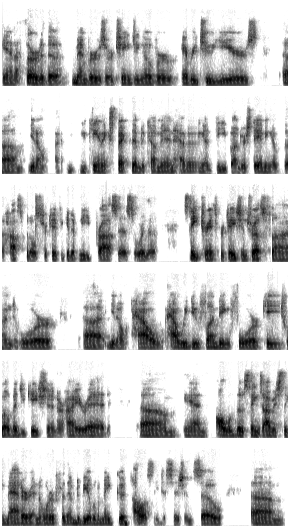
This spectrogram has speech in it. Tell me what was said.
and a third of the members are changing over every two years, um, you know, you can't expect them to come in having a deep understanding of the hospital certificate of need process or the state transportation trust fund or uh, you know how how we do funding for K-12 education or higher ed. Um, and all of those things obviously matter in order for them to be able to make good policy decisions. So, um,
